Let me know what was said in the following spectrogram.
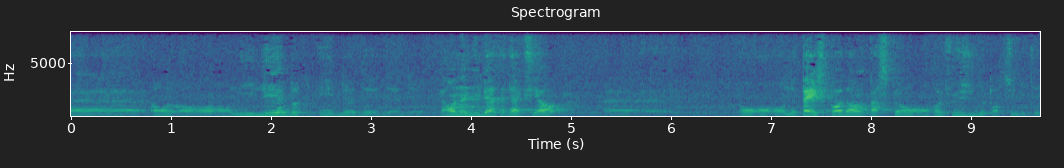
euh, on, est libre et de, quand on a une liberté d'action, on, ne pêche pas donc parce qu'on refuse une opportunité.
